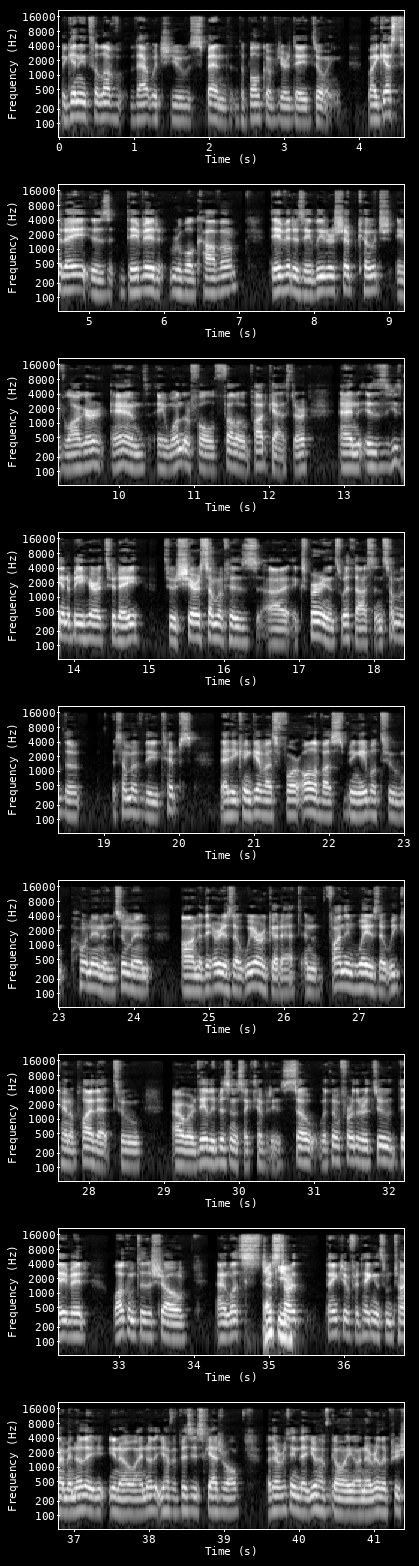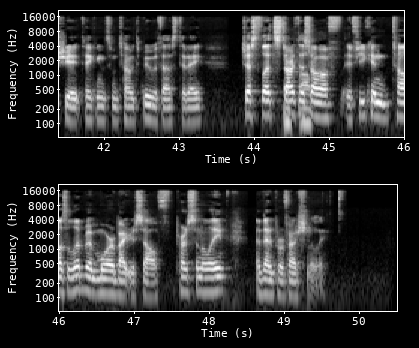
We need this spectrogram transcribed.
beginning to love that which you spend the bulk of your day doing. My guest today is David Rubalcava. David is a leadership coach, a vlogger, and a wonderful fellow podcaster, and is he's going to be here today to share some of his uh, experience with us and some of the some of the tips that he can give us for all of us being able to hone in and zoom in on the areas that we are good at and finding ways that we can apply that to our daily business activities. So, with no further ado, David, welcome to the show, and let's Thank just you. start. Thank you for taking some time. I know that you, you know. I know that you have a busy schedule with everything that you have going on. I really appreciate taking some time to be with us today. Just let's start this off. If you can tell us a little bit more about yourself personally and then professionally.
